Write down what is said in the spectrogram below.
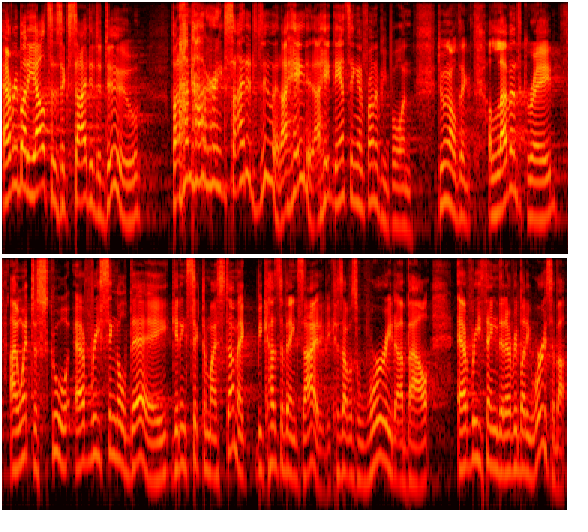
everybody else is excited to do. But I'm not very excited to do it. I hate it. I hate dancing in front of people and doing all things. 11th grade, I went to school every single day getting sick to my stomach because of anxiety, because I was worried about everything that everybody worries about.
